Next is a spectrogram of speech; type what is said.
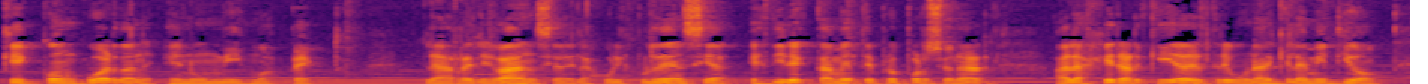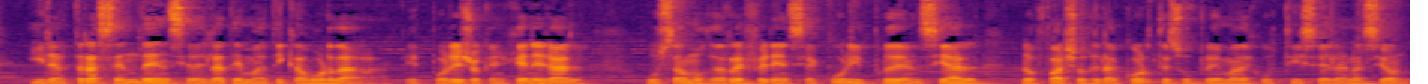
que concuerdan en un mismo aspecto. La relevancia de la jurisprudencia es directamente proporcional a la jerarquía del tribunal que la emitió y la trascendencia de la temática abordada. Es por ello que en general usamos de referencia jurisprudencial los fallos de la Corte Suprema de Justicia de la Nación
